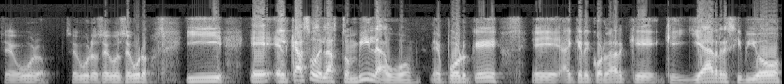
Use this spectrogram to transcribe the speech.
Seguro, seguro, seguro, seguro. Y eh, el caso de Aston Villa, Hugo, eh, porque eh, hay que recordar que, que ya recibió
